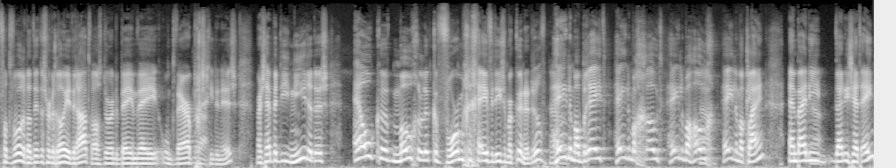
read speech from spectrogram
van tevoren dat dit een soort rode draad was door de BMW ontwerpgeschiedenis. Maar ze hebben die nieren dus elke mogelijke vorm gegeven die ze maar kunnen. Dus Ja. helemaal breed, helemaal groot, helemaal hoog, helemaal klein. En bij die, Ja. bij die Z1 zijn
